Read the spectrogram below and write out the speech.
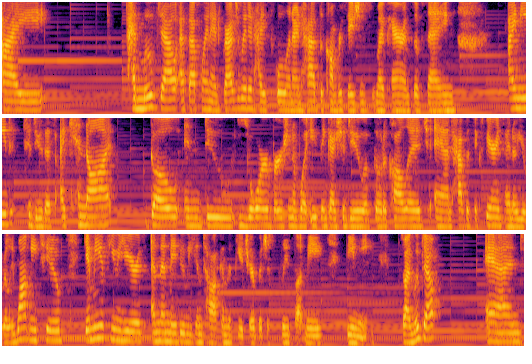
I had moved out at that point. I'd graduated high school and I'd had the conversations with my parents of saying, I need to do this. I cannot go and do your version of what you think I should do of go to college and have this experience. I know you really want me to. Give me a few years and then maybe we can talk in the future, but just please let me be me. So I moved out and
